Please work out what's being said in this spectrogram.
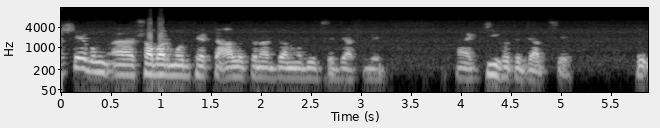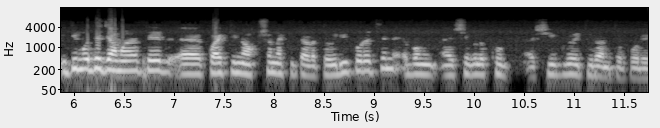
আসে এবং সবার মধ্যে একটা আলোচনার জন্ম দিয়েছে যে আসলে কি হতে যাচ্ছে। তো ইতিমধ্যে জামায়াতের কয়েকটি নকশা নাকি তারা তৈরি করেছেন এবং সেগুলো খুব শীঘ্রই চূড়ান্ত করে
